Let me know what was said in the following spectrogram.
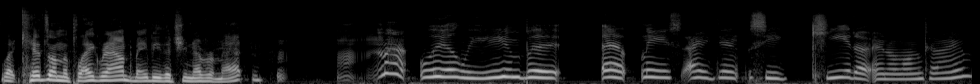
Like kids on the playground, maybe that you never met? not really, but at least I didn't see Kita in a long time.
